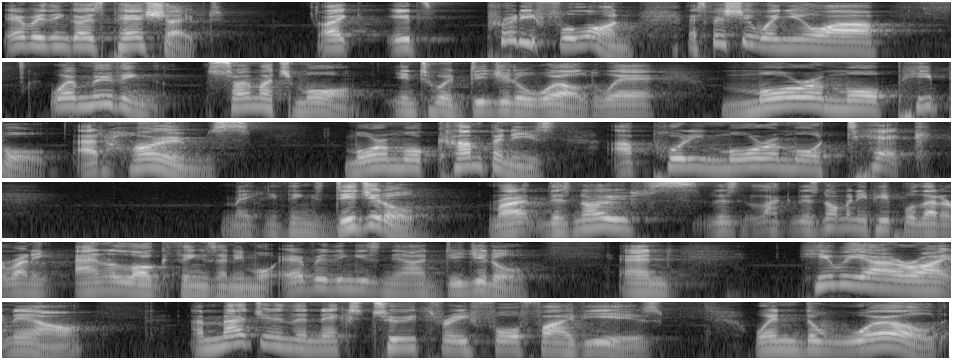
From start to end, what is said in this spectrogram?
everything goes pear shaped. Like it's pretty full on, especially when you are, we're moving so much more into a digital world where more and more people at homes, more and more companies are putting more and more tech, making things digital, right? There's no, there's like, there's not many people that are running analog things anymore. Everything is now digital. And here we are right now. Imagine in the next two, three, four, five years when the world,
